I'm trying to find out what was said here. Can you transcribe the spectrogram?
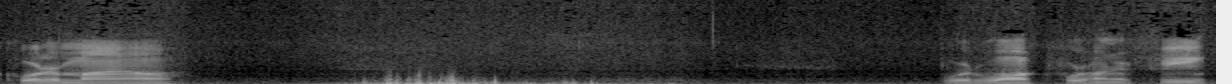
quarter mile. Boardwalk, 400 feet.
